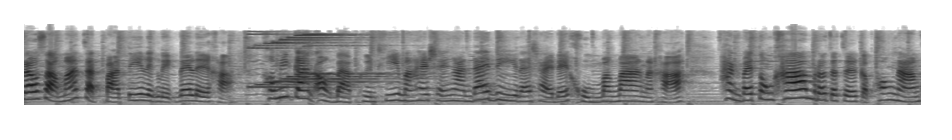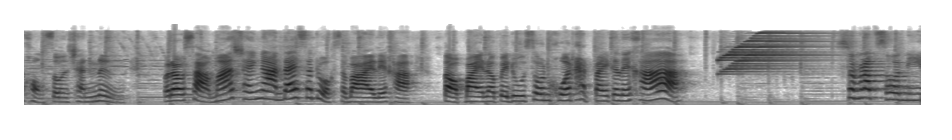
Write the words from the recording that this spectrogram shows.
เราสามารถจัดปาร์ตี้เล็กๆ ได้เลยค่ะ เขามีการออกแบบพื้นที่มาให้ใช้งานได้ดีและใช้ได้คุ้มมากๆนะคะ หันไปตรงข้ามเราจะเจอกับห้องน้ำของโซนชั้นหนึ่งเราสามารถใช้งานได้สะดวกสบายเลยค่ะ ต่อไปเราไปดูโซนครัวถัดไปกันเลยค่ะสำหรับโซนนี้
